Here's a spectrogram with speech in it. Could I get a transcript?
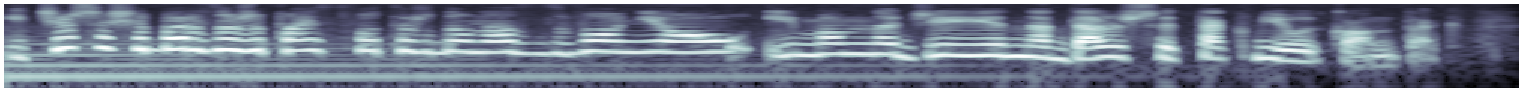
i cieszę się bardzo, że państwo też do nas dzwonią i mam nadzieję na dalszy tak miły kontakt.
